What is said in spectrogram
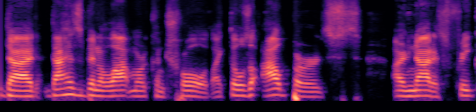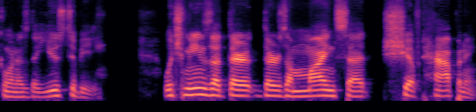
that that has been a lot more controlled. Like those outbursts are not as frequent as they used to be which means that there there's a mindset shift happening.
